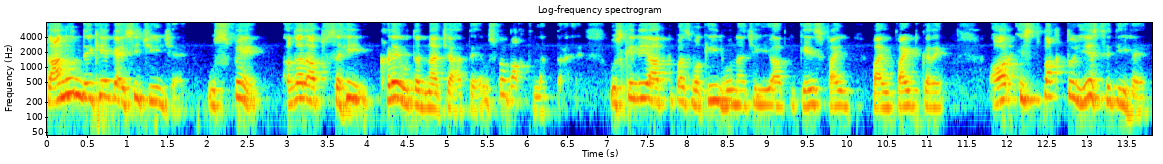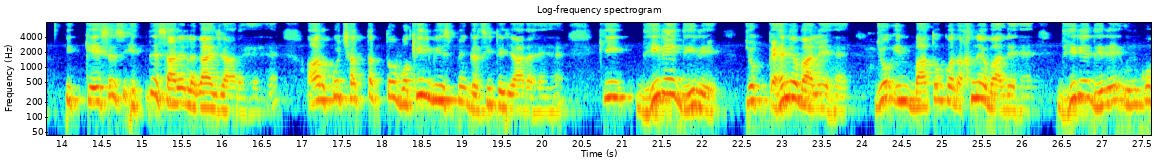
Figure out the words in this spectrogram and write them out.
कानून देखिए एक ऐसी चीज़ है, उसमें अगर आप सही खड़े उतरना चाहते हैं, उसमें वक्त लगता है। उसके लिए आपके पास वकील होना चाहिए, आपकी केस फ़ाइल फ़ाइल फाइट करें। और इस वक्त तो ये स्थिति है कि केसेस इतने सारे लगाए जा रहे हैं और कुछ हद तक तो वकील भी इसमें घसीटे जा रहे हैं कि धीरे धीरे जो कहने वाले हैं, जो इन बातों को रखने वाले हैं धीरे धीरे उनको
